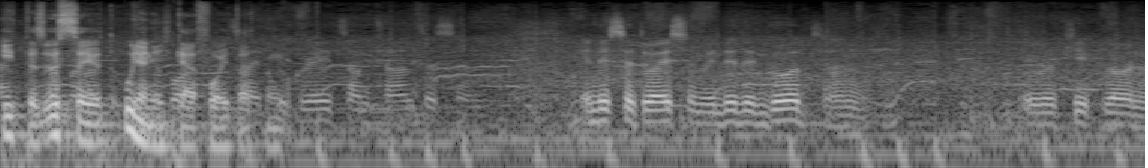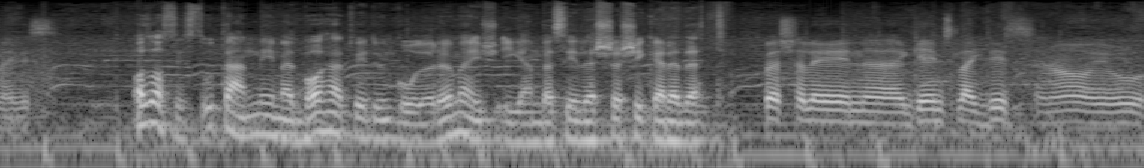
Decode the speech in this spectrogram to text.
itt ez összejött, ugyanígy kell folytatnunk. Az assziszt után német balhátvédünk gól öröme is igen beszédesre sikeredett. Especially in uh, games like this, you know, you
